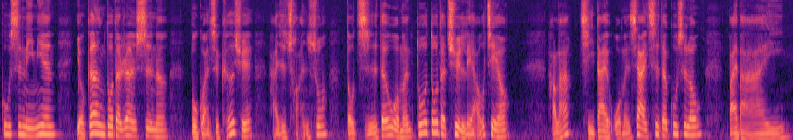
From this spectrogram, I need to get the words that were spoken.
故事里面有更多的认识呢？不管是科学还是传说，都值得我们多多的去了解哦。好啦，期待我们下一次的故事喽，拜拜。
